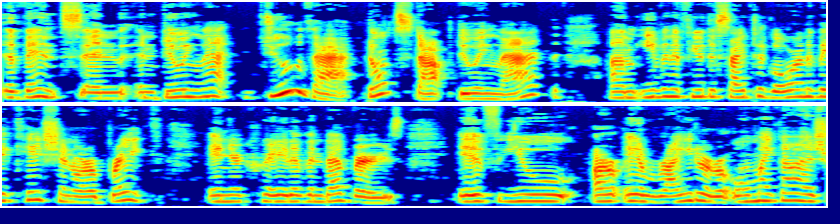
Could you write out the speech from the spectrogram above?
events and and doing that do that don't stop doing that um, even if you decide to go on a vacation or a break in your creative endeavors. If you are a writer, oh my gosh,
